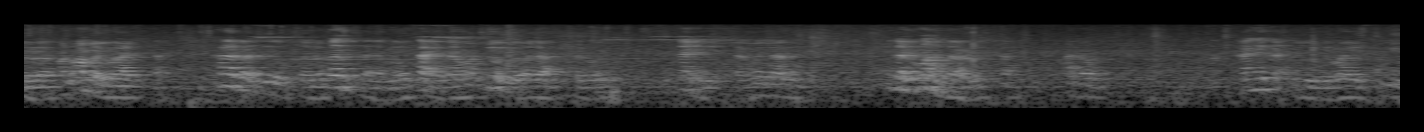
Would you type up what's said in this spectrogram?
الى فالامر واجب هذا الذي منتهينا موجود الى تجري مثلا اذا المهدر هذا كان يكفي بما يكفي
